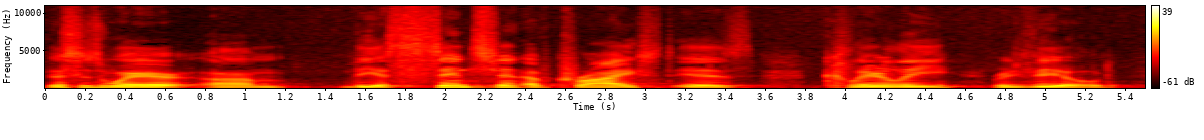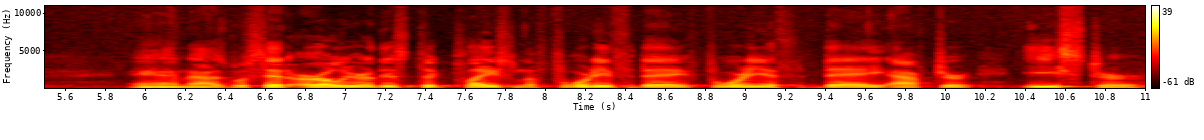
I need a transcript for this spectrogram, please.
This is where um, the ascension of Christ is clearly revealed. And as was said earlier, this took place on the 40th day, 40th day after Easter.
